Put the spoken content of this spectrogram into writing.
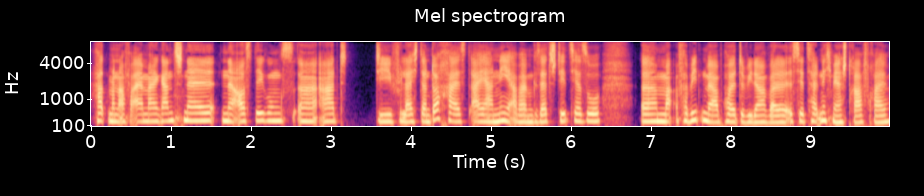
hat man auf einmal ganz schnell eine Auslegungsart, die vielleicht dann doch heißt, ah ja, nee, aber im Gesetz steht es ja so, ähm, verbieten wir ab heute wieder, weil ist jetzt halt nicht mehr straffrei.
